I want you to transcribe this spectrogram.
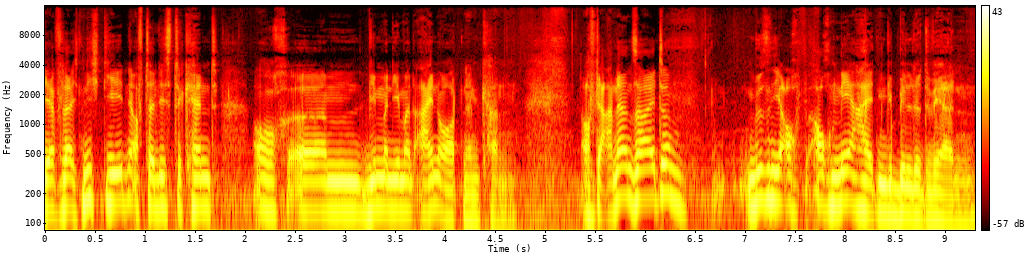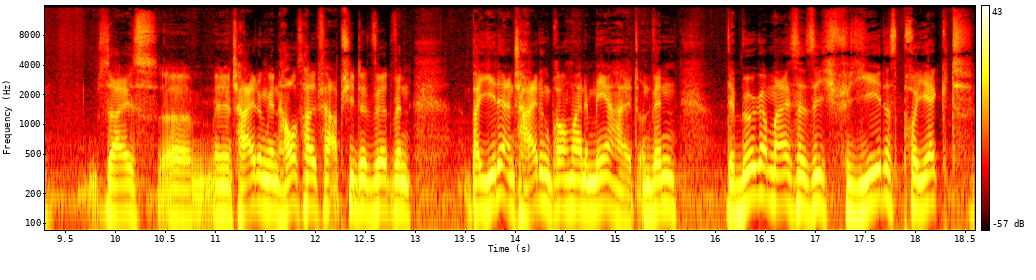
der vielleicht nicht jeden auf der Liste kennt, auch ähm, wie man jemand einordnen kann. Auf der anderen Seite müssen ja auch, auch Mehrheiten gebildet werden. Sei es, äh, wenn Entscheidung, wenn ein Haushalt verabschiedet wird, wenn bei jeder Entscheidung braucht man eine Mehrheit. Und wenn der Bürgermeister sich für jedes Projekt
